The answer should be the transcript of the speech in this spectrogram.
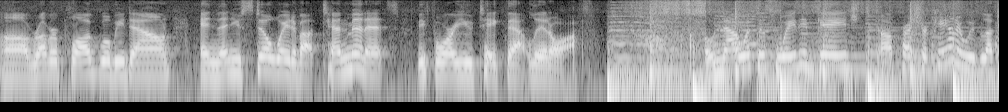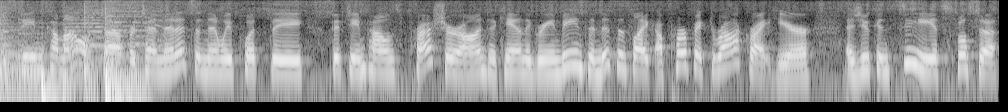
uh, rubber plug will be down. And then you still wait about 10 minutes before you take that lid off. Oh, now with this weighted gauge uh, pressure canner, we've let the steam come out uh, for 10 minutes and then we put the 15 pounds pressure on to can the green beans. And this is like a perfect rock right here. As you can see, it's supposed to,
